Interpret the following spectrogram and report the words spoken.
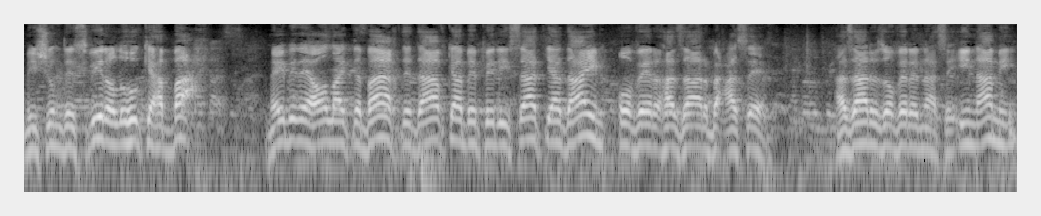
mishum desvira luhu kehabach. Maybe they all like the Bach, the Davka beperisat yadayim over Hazar ba'aseh. Hazar is over a nase. Inami,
